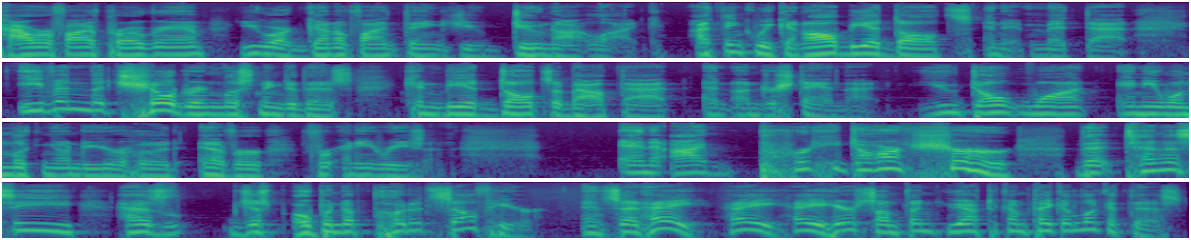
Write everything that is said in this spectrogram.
Power Five program, you are going to find things you do not like. I think we can all be adults and admit that. Even the children listening to this can be adults about that and understand that. You don't want anyone looking under your hood ever for any reason. And I'm pretty darn sure that Tennessee has just opened up the hood itself here and said, hey, hey, hey, here's something. You have to come take a look at this.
